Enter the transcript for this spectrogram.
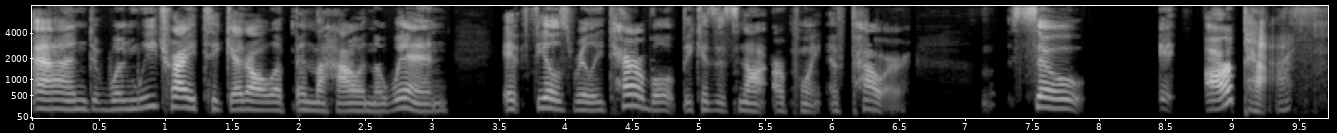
And when we try to get all up in the how and the when, it feels really terrible because it's not our point of power. So, it, our path,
